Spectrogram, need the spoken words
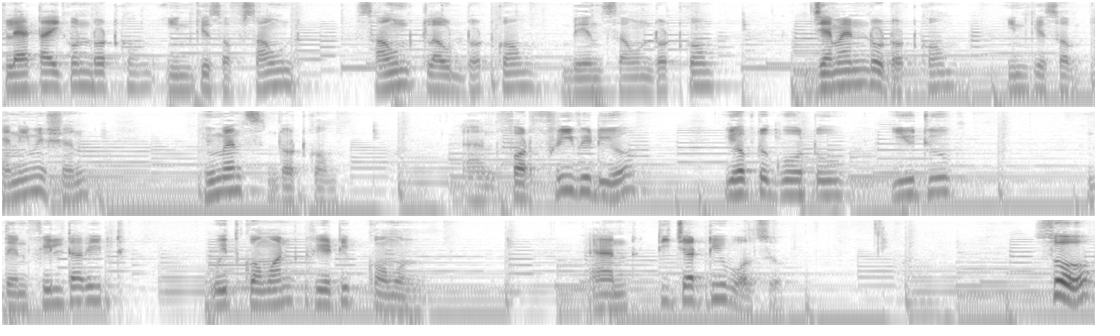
flaticon.com. In case of sound, soundcloud.com, bensound.com, jamendo.com. In case of animation, humans.com. And for free video, you have to go to YouTube, then filter it with command Creative Commons and TeacherTube also. So,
